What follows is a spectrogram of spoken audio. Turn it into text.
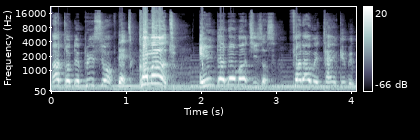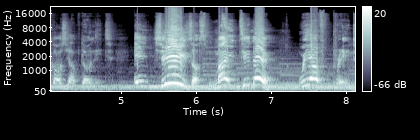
Out of the prison of death, come out. In the name of Jesus, Father, we thank you because you have done it. In Jesus' mighty name, we have prayed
